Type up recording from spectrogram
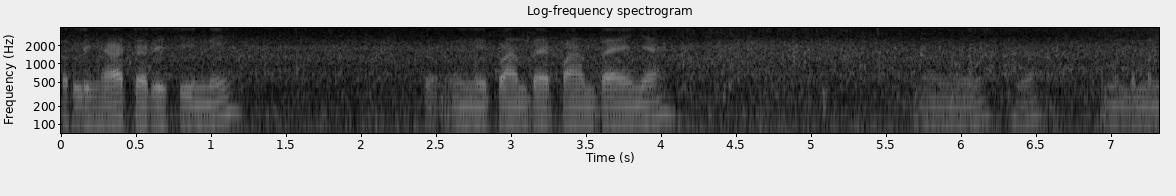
Terlihat dari sini. Dan ini pantai-pantainya ini ya teman-teman.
